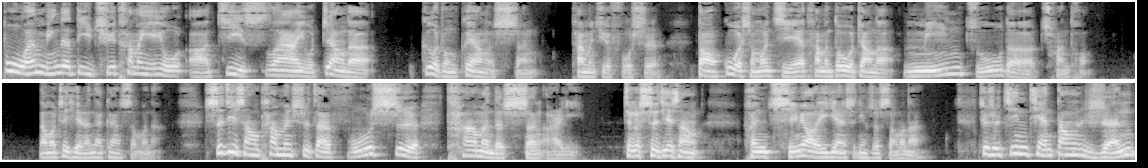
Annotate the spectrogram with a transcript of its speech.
不文明的地区，他们也有啊祭司啊，有这样的各种各样的神，他们去服侍。到过什么节，他们都有这样的民族的传统。那么这些人在干什么呢？实际上，他们是在服侍他们的神而已。这个世界上很奇妙的一件事情是什么呢？就是今天，当人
